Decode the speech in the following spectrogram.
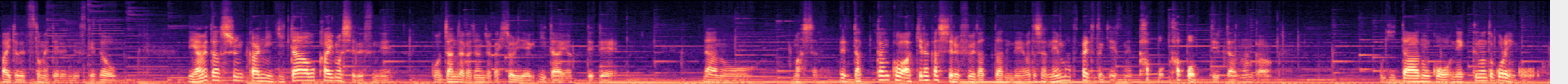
バイトで勤めてるんですけど、辞めた瞬間にギターを買いましてですね、こう、じゃんじゃかじゃんじゃか一人でギターやってて、あの、ましたね。で、若干こう、明らかしてる風だったんで、私は年末帰った時ですね、カポ、カポって言ったらなんか、ギターのこう、ネックのところにこう、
